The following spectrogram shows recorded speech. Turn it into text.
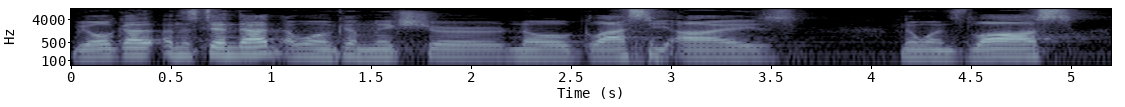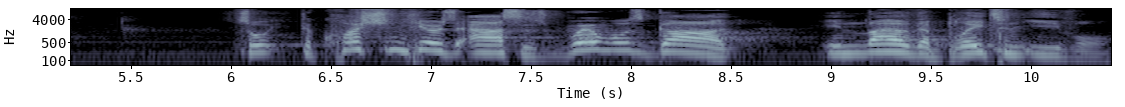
We all got to understand that. I want to make sure no glassy eyes, no one's lost. So the question here is asked is where was God in light of that blatant evil?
